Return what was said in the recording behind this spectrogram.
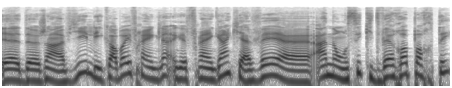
euh, de janvier, les Cowboys fringants, euh, fringants qui avaient euh, annoncé qu'ils devaient reporter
